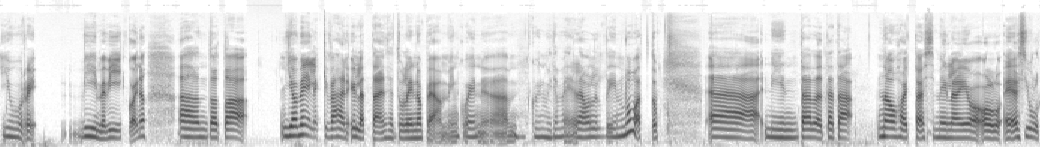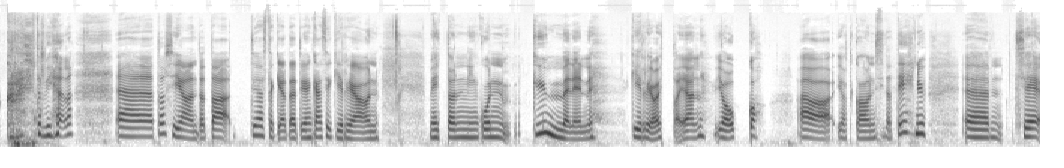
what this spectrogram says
juuri viime viikkoina. Ähm, tota, jo meillekin vähän yllättäen se tuli nopeammin kuin, äh, kuin mitä meille oltiin luvattu. Äh, niin täl, tätä nauhoittaessa meillä ei ole ollut edes julkkareita vielä. Ää, tosiaan tota, työstä kieltäytyjen käsikirja on, meitä on niin kuin kymmenen kirjoittajan joukko, ää, jotka on sitä tehnyt. Ää, se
